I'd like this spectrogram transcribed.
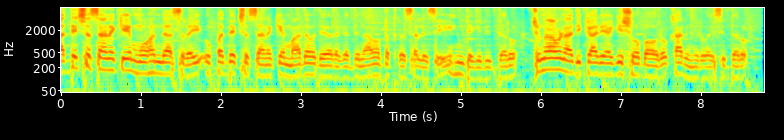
ಅಧ್ಯಕ್ಷ ಸ್ಥಾನಕ್ಕೆ ಮೋಹನ್ ದಾಸ್ ರೈ, ಉಪಾಧ್ಯಕ್ಷ ಸ್ಥಾನಕ್ಕೆ ಮಾಧವ ದೇವರಗದ್ದೆ ನಾಮಪತ್ರ ಸಲ್ಲಿಸಿ ಹಿಂತೆಗೆದಿದ್ದರು. ಚುನಾವಣಾಧಿಕಾರಿಯಾಗಿ ಶೋಭಾ ಅವರು ಕಾರ್ಯನಿರ್ವಹಿಸಿದ್ದರು.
